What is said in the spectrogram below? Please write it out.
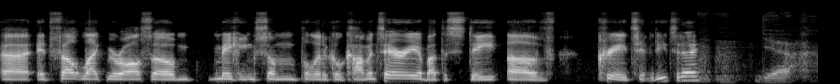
uh, it felt like we were also making some political commentary about the state of creativity today. Yeah,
